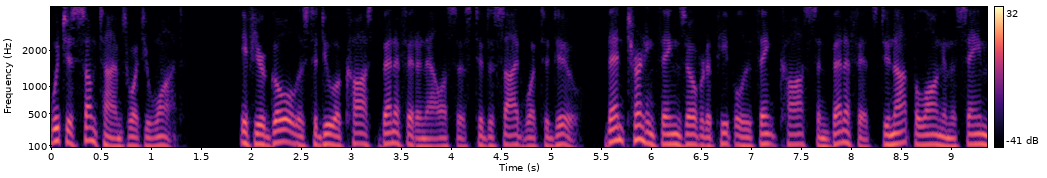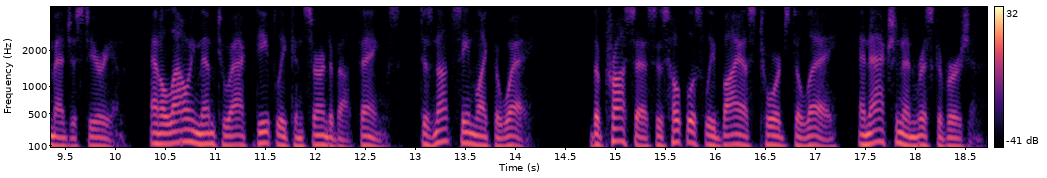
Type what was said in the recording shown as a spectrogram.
Which is sometimes what you want. If your goal is to do a cost benefit analysis to decide what to do, then turning things over to people who think costs and benefits do not belong in the same magisterium, and allowing them to act deeply concerned about things, does not seem like the way. The process is hopelessly biased towards delay, inaction, and risk aversion.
